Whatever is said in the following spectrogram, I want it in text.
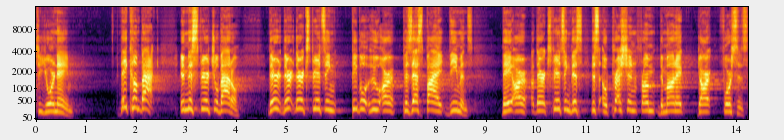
to your name. They come back in this spiritual battle. They're, they're, they're experiencing people who are possessed by demons. They are they're experiencing this, this oppression from demonic dark forces.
